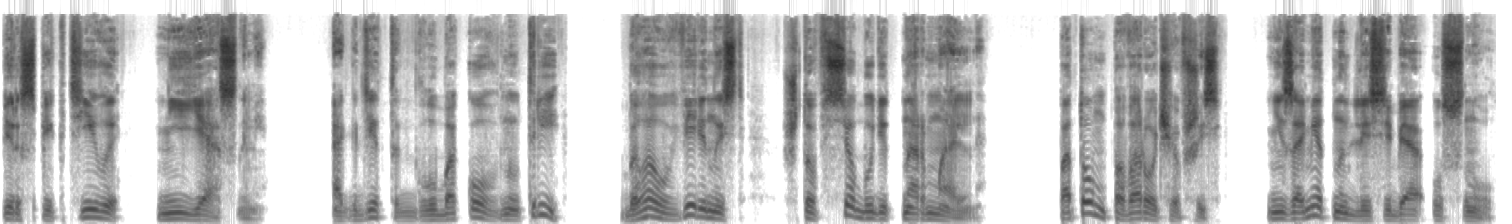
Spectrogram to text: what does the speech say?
перспективы неясными. А где-то глубоко внутри была уверенность, что все будет нормально. Потом, поворочившись, незаметно для себя уснул.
